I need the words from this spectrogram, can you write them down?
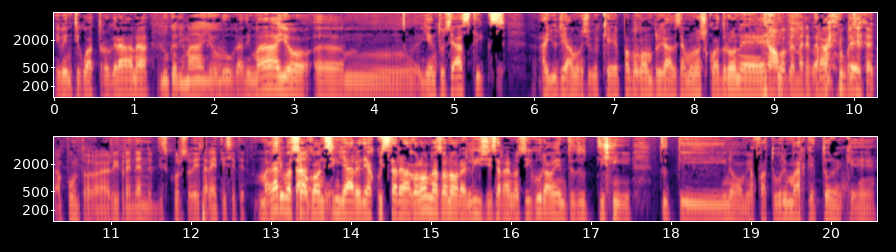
i 24 Grana, Luca Di Maio, Luca Di Maio ehm, gli Enthusiastics aiutiamoci perché è proprio complicato, siamo uno squadrone. No, vabbè, ma in realtà veramente... voi siete appunto eh, riprendendo il discorso dei talenti, siete Magari possiamo tanti. consigliare di acquistare la colonna sonora, lì ci saranno sicuramente tutti, tutti i nomi. Ho fatto pure il marchettone che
